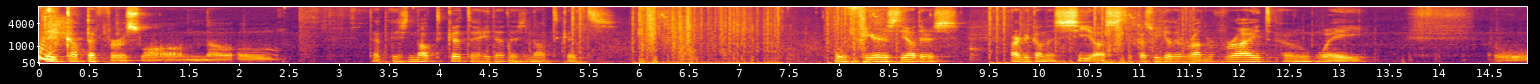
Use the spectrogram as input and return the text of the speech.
they got the first one. No. That is not good, eh? That is not good. Oh, here's the others. Are they gonna see us? Because we gotta run right away. Oh,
